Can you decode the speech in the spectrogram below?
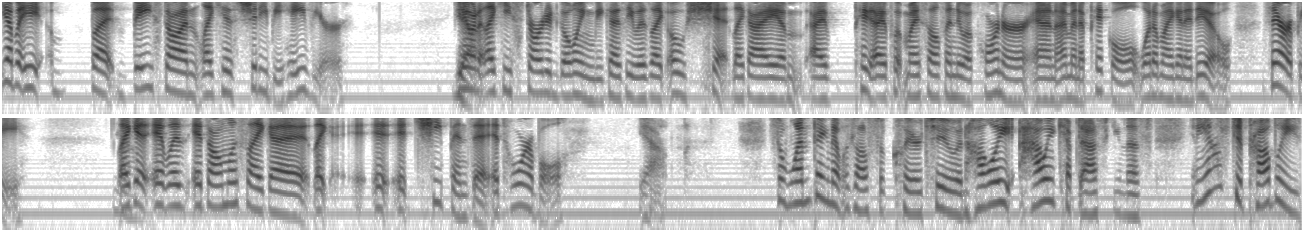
Yeah, but he but based on like his shitty behavior. You Yeah. know what like he started going because he was like, "Oh shit, like I am I pick I put myself into a corner and I'm in a pickle. What am I going to do?" Therapy. Like it, it was it's almost like a like it, it cheapens it. It's horrible. Yeah. So one thing that was also clear too, and Howie Howie kept asking this, and he asked it probably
